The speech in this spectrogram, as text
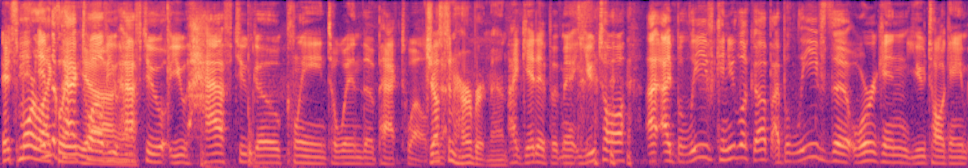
It's more likely in the Pac-12. yeah, you yeah. have to you have to go clean to win the Pac-12. And Justin Herbert, man. I get it, but man, Utah. I, I believe. Can you look up? I believe the Oregon Utah game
